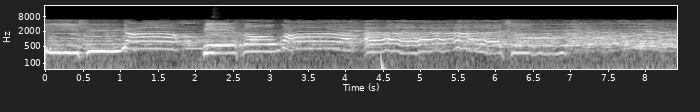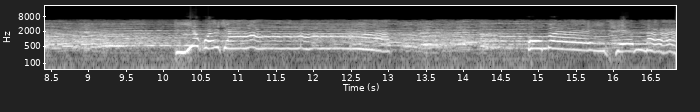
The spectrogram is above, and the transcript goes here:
一许呀，别后万金。一回家，我每天呐。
